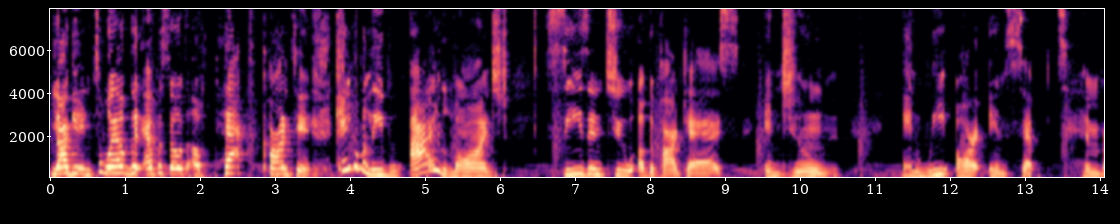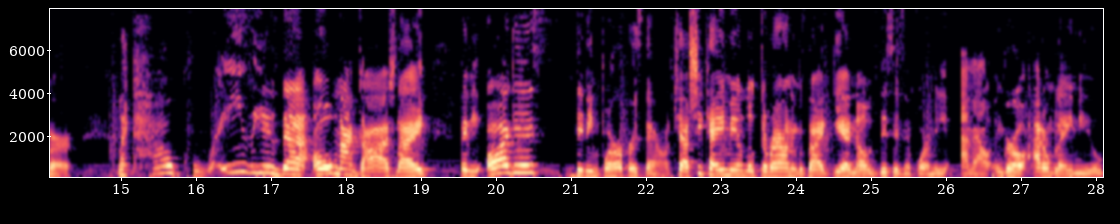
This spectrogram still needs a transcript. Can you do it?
Y'all getting 12 good episodes of packed content. Can you believe I launched season two of the podcast in June and we are in September? Like, how crazy is that? Oh my gosh. Like, baby, August didn't even put her purse down. Child, she came in, looked around, and was like, "Yeah, no, this isn't for me. I'm out." And girl, I don't blame you.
